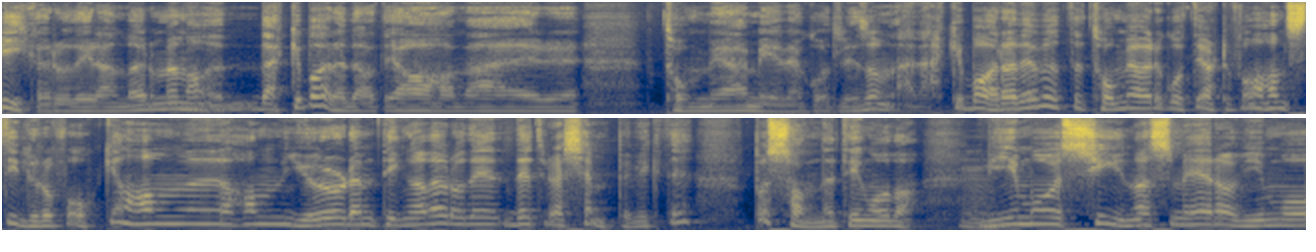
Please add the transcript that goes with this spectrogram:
liker jo de greiene der. Men han, det er ikke bare det at ja, han er Tommy er mediekåt, liksom. Nei, det er ikke bare det. vet du. Tommy har et godt hjerte for Han stiller opp for oss. Han, han gjør de tinga der, og det, det, tror jeg er kjempeviktig. På sanne ting òg, da. Mm. Vi må synes mer, og vi må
